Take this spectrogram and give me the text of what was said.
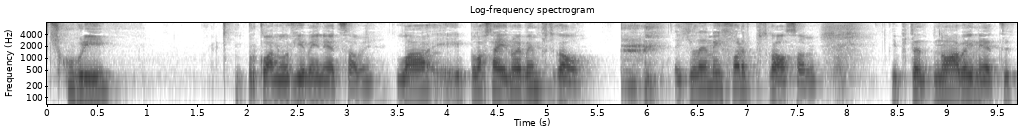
Descobri, porque lá não havia bem net, sabem? Lá, lá está, não é bem Portugal. Aquilo é meio fora de Portugal, sabem? E portanto, não há bem net.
